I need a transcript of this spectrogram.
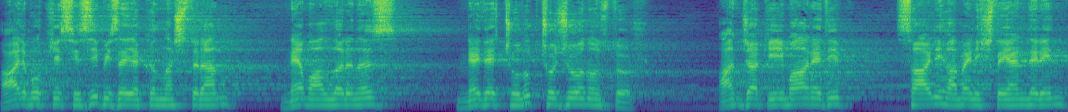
Halbuki sizi bize yakınlaştıran ne mallarınız ne de çoluk çocuğunuzdur. Ancak iman edip salih amel işleyenlerin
